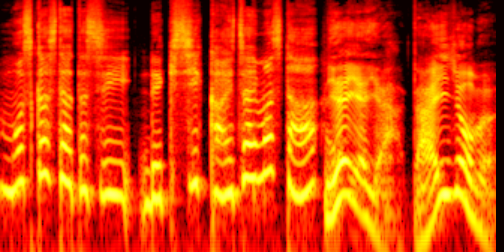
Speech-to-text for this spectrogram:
もしかして私歴史変えちゃいました？いやいやいや大丈夫。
